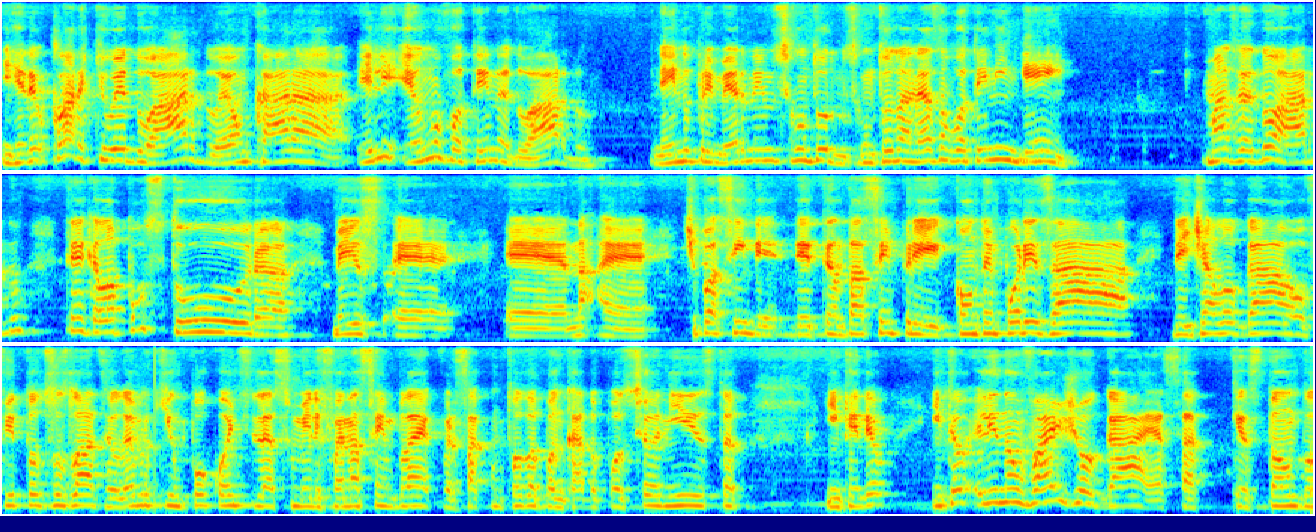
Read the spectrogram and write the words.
Entendeu? Claro que o Eduardo é um cara. Ele, eu não votei no Eduardo, nem no primeiro, nem no segundo turno. No segundo turno, aliás, não votei ninguém. Mas o Eduardo tem aquela postura meio. É, é, é, tipo assim, de, de, tentar sempre contemporizar, de dialogar, ouvir todos os lados. Eu lembro que um pouco antes de assumir, ele foi na Assembleia conversar com toda a bancada oposicionista, entendeu? Então, ele não vai jogar essa questão do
